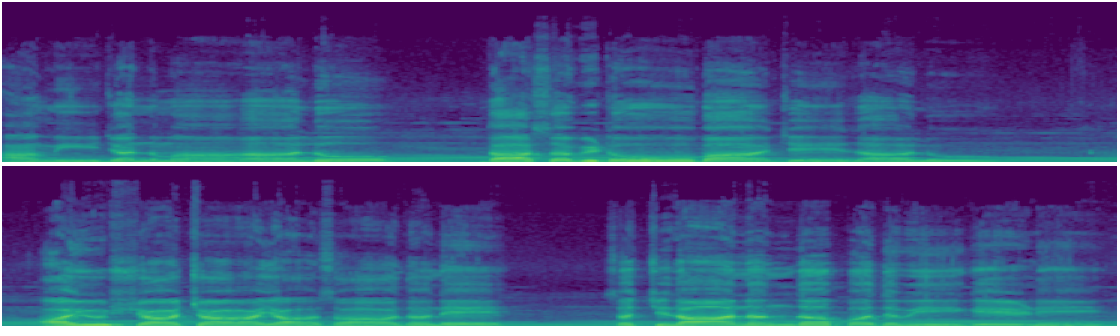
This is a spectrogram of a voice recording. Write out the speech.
आम्ही जन्मालो दास विठोबाचे झालो. आयुष्याच्या या साधने सच्चिदानंद पदवी घेणे.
